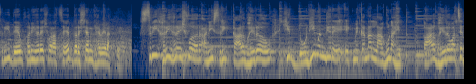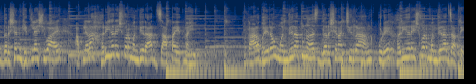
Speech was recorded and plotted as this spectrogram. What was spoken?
श्री देव हरिहरेश्वराचे दर्शन घ्यावे लागते. श्री हरिहरेश्वर आणि श्री काळभैरव ही दोन्ही मंदिरे एकमेकांना लागून आहेत. काळभैरवाचे दर्शन घेतल्याशिवाय आपल्याला हरिहरेश्वर मंदिरात जाता येत नाही. काळभैरव मंदिरातूनच दर्शनाची रांग पुढे हरिहरेश्वर मंदिरात जाते.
